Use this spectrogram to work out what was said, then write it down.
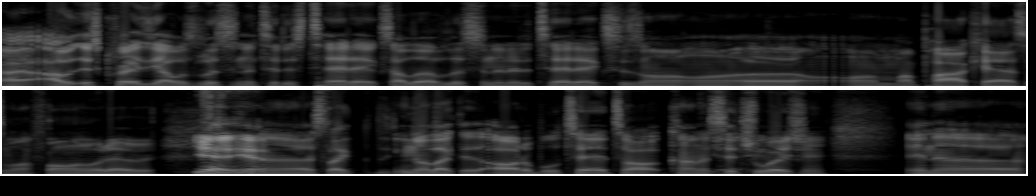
I, I it's crazy. I was listening to this TEDx. I love listening to the TEDx's on on uh, on my podcast, on my phone, whatever. Yeah, And, yeah. uh, it's like you know, like the Audible TED Talk kind of situation. And uh,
